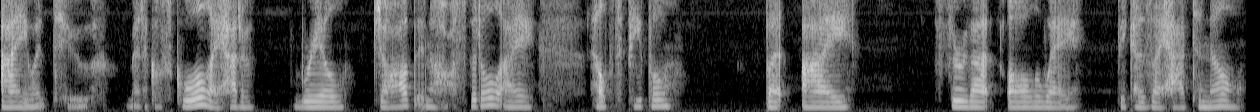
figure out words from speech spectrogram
I went to medical school. I had a real job in a hospital. I helped people. But I threw that all away because I had to know.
